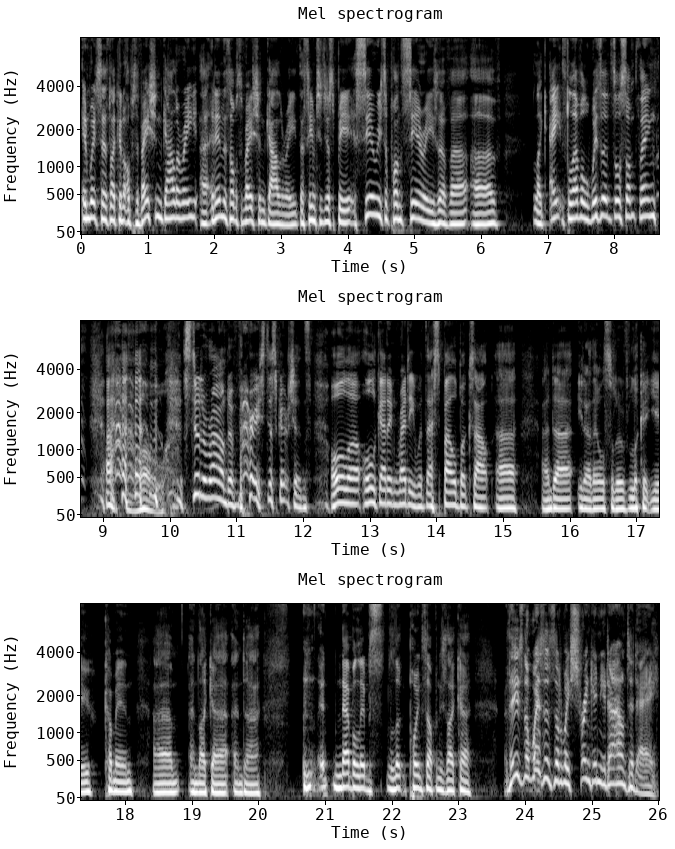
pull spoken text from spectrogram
in which there's like an observation gallery, uh, and in this observation gallery there seem to just be a series upon series of uh, of like eighth level wizards or something. Stood around of various descriptions all uh, all getting ready with their spell books out uh, and uh, you know they all sort of look at you come in um, and like uh, and uh, Nebelibs look points up and he's like uh, these are the wizards that'll be shrinking you down today.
